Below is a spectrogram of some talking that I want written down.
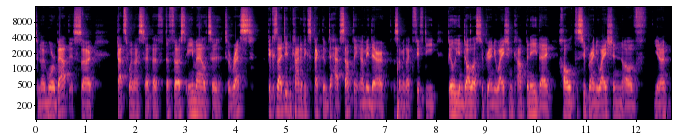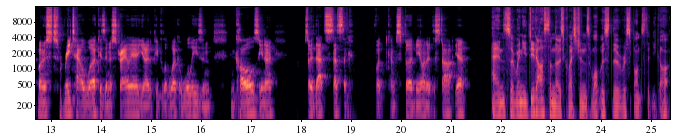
to know more about this. So that's when I sent the, the first email to, to REST because I did kind of expect them to have something. I mean, they're something like $50 billion superannuation company. They hold the superannuation of, you know, most retail workers in Australia, you know, the people that work at Woolies and, and Coles, you know. So that's that's the what kind of spurred me on at the start. Yeah. And so when you did ask them those questions, what was the response that you got?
